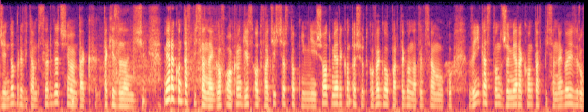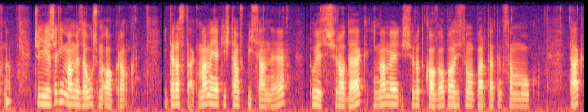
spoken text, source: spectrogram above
Dzień dobry, witam serdecznie. Mam tak, takie zadanie dzisiaj. Miara kąta wpisanego w okrąg jest o 20 stopni mniejsza od miary kąta środkowego opartego na tym samym łuku. Wynika stąd, że miara kąta wpisanego jest równa. Czyli jeżeli mamy, załóżmy okrąg i teraz tak, mamy jakiś tam wpisany, tu jest środek i mamy środkowy, oba są oparte na tym samym łuku, tak?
